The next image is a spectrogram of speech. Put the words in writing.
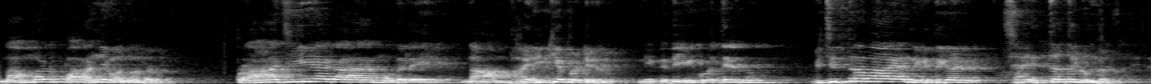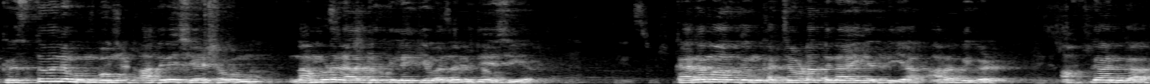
നമ്മൾ പറഞ്ഞു വന്നത് പ്രാചീന കാലം മുതലേ നാം ഭരിക്കപ്പെട്ടിരുന്നു. നികുതിയും കൊടുത്തിരുന്നു. വിചിത്രമായ നികുതികൾ ചരിത്രത്തിലുണ്ട്. ക്രിസ്തുവിന് മുമ്പും അതിനുശേഷവും നമ്മുടെ രാജ്യത്തിലേക്ക് വന്ന വിദേശീയർ കരമാർഗം കച്ചവടത്തിനായി എത്തിയ അറബികൾ അഫ്ഗാൻകാർ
